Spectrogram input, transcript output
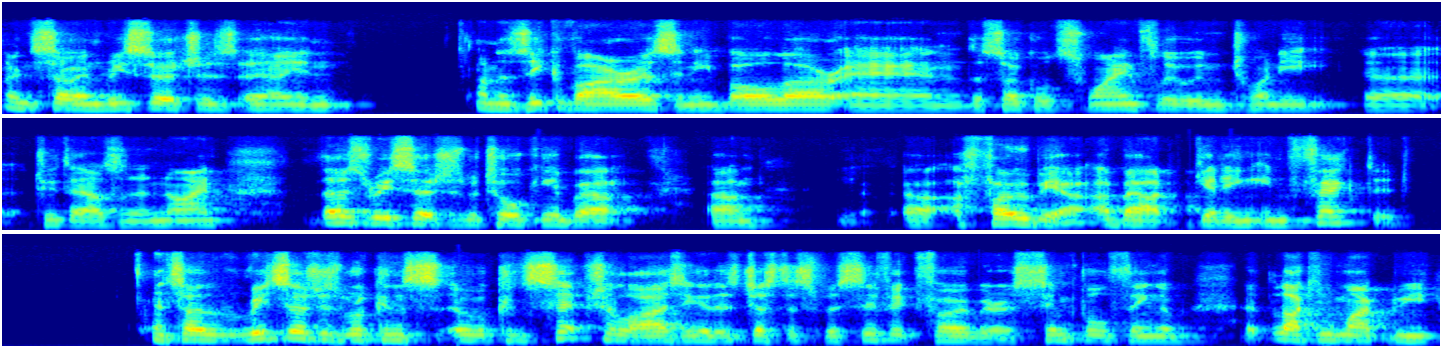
and so, in researchers uh, in on the Zika virus and Ebola and the so-called swine flu in 20, uh, 2009, those researchers were talking about um, uh, a phobia about getting infected. And so researchers were, were, conceptualizing it as just a specific phobia, a simple thing of, like you might be,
